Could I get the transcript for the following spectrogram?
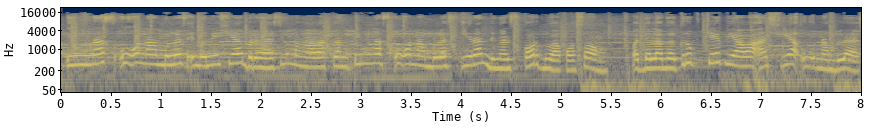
Timnas U16 Indonesia berhasil mengalahkan Timnas U16 Iran dengan skor 2-0 pada laga grup C Piala Asia U16.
